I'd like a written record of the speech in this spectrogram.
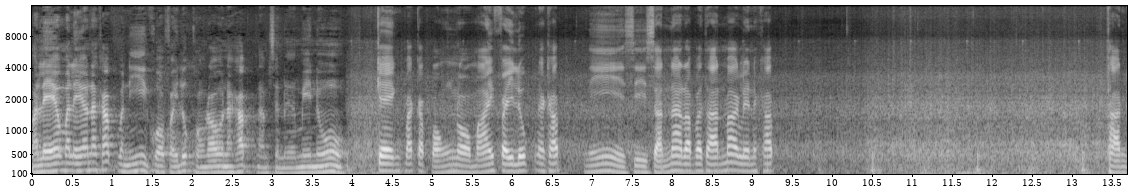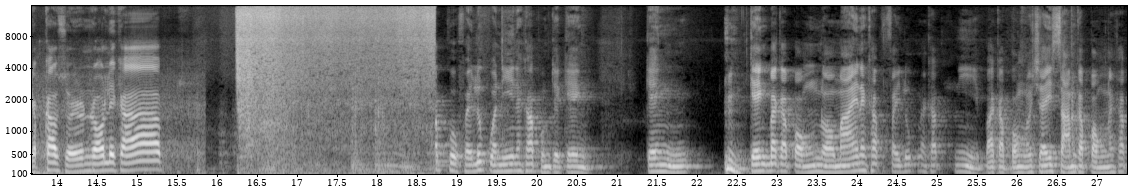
มาแล้วมาแล้วนะครับ วันนี้ครัวไฟลุกของเรานะครับนำเสนอเมนู แกงปลากระป๋องหน่อไม้ไฟลุกนะครับ นี่สีสันน่ารับประทานมากเลยนะครับ ทานกับข้าวสวยร้อนๆเลยครับครับครัวไฟลุกวันนี้นะครับ ผมจะแกงแกงแกงปลากระป๋องหน่อไม้นะครับ ไฟลุกนะครับ นี่ปลากระป๋องเราใช้สามกระป๋องนะครับ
